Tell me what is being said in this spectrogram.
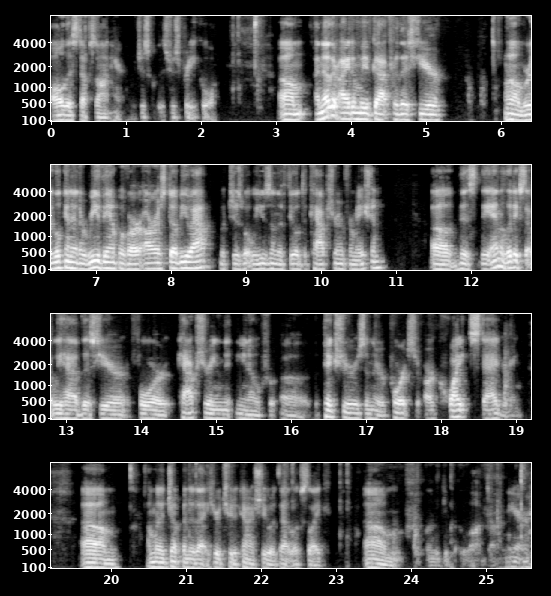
all this stuff's on here, which is, which is pretty cool. Um, another item we've got for this year, um, we're looking at a revamp of our RSW app, which is what we use in the field to capture information uh, this the analytics that we have this year for capturing the, you know for, uh, the pictures and the reports are quite staggering. Um, I'm going to jump into that here too to kind of show you what that looks like. Um, let me get it logged on here.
